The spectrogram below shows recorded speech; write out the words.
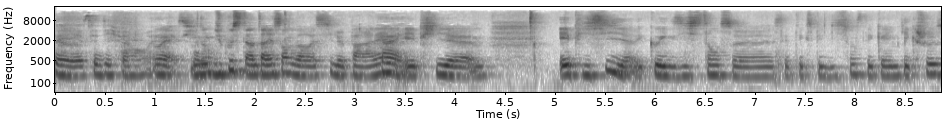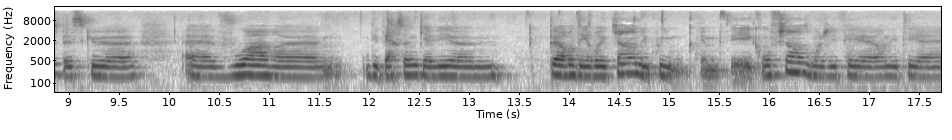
Euh. C'est différent. Ouais. Donc du coup, c'était intéressant de voir aussi le parallèle. Et puis. Euh, et puis si, avec coexistence, euh, cette expédition, c'était quand même quelque chose parce que voir des personnes qui avaient peur des requins. Du coup, ils m'ont quand même fait confiance. Moi, j'ai fait, euh, on était euh,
